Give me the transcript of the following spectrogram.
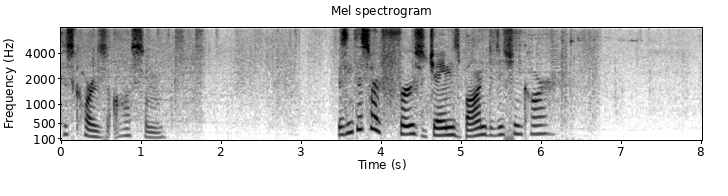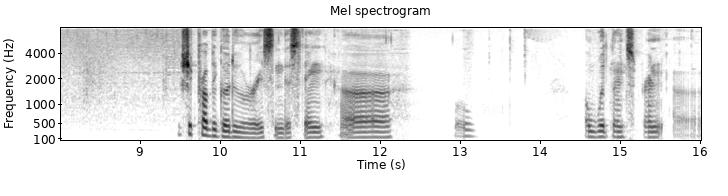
This car is awesome. Isn't this our first James Bond edition car? We should probably go to a race in this thing. Uh, whoa. A woodland sprint. Uh.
